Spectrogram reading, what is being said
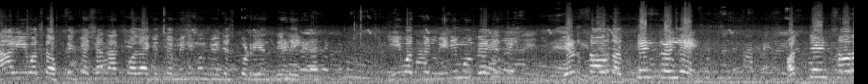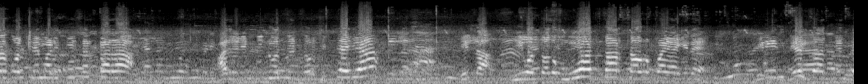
ನಾವು ಇವತ್ತು ಅಪ್ಲಿಕೇಶನ್ ಹಾಕೋದಾಗಿತ್ತು ಮಿನಿಮಮ್ ವೇಜಸ್ ಕೊಡ್ರಿ ಅಂತ ಹೇಳಿ ಇವತ್ತು ಮಿನಿಮಮ್ ವೇಜಸ್ ಎರಡ್ ಸಾವಿರದ ಹದಿನೆಂಟರಲ್ಲಿ ಹದಿನೆಂಟು ಸಾವಿರ ಘೋಷಣೆ ಮಾಡಿದ್ವಿ ಸರ್ಕಾರ. ಆದ್ರೆ ನಿಮ್ಗೆ ಇನ್ನು ಹದಿನೆಂಟು ಸಾವಿರ ಸಿಗ್ತಾ ಇದೆಯಾ? ಇಲ್ಲ. ಇವತ್ತು ಅದು ಮೂವತ್ತಾರು ಸಾವಿರ ರೂಪಾಯಿ ಆಗಿದೆ. ಇಡೀ ದೇಶಾದ್ಯಂತ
